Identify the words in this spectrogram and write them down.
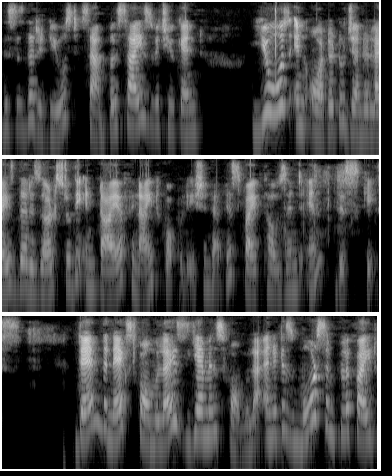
this is the reduced sample size which you can use in order to generalize the results to the entire finite population. That is 5000 in this case. Then the next formula is Yamane's formula and it is more simplified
